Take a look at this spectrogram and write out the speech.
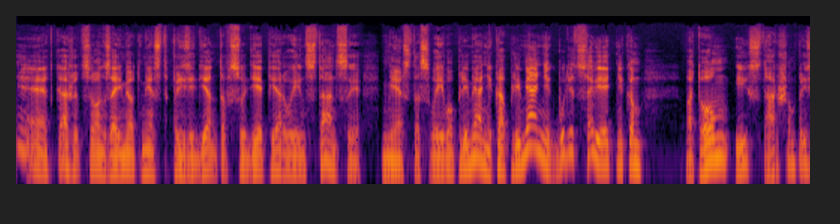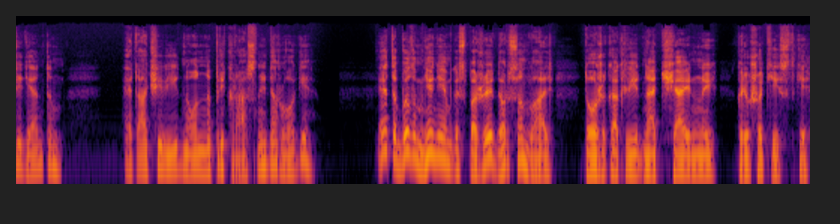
Нет, кажется, он займет место президента в суде первой инстанции, место своего племянника, а племянник будет советником, потом и старшим президентом. Это очевидно, он на прекрасной дороге. Это было мнением госпожи Дорсонваль, тоже, как видно, отчаянной крюшотистки.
